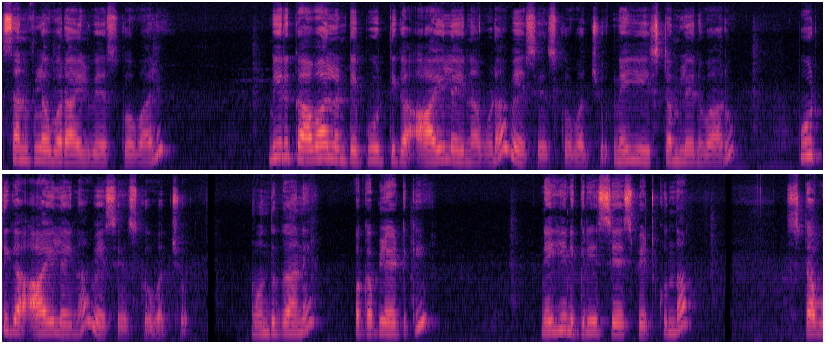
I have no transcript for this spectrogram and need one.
సన్ఫ్లవర్ ఆయిల్ వేసుకోవాలి. మీరు కావాలంటే పూర్తిగా ఆయిల్ అయినా కూడా వేసేసుకోవచ్చు. నెయ్యి ఇష్టం లేని వారు పూర్తిగా ఆయిల్ అయినా వేసేసుకోవచ్చు. ముందుగానే ఒక ప్లేట్కి నెయ్యిని గ్రీస్ చేసి పెట్టుకుందాం. స్టవ్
